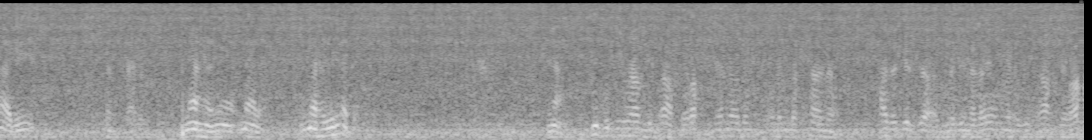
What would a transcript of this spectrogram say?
هذه ما هي ما لا ما هي ندى نعم. يجب الإيمان بالآخرة لأنه لم- ولما كان هذا جزاء الذين لا يؤمنون بالآخرة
